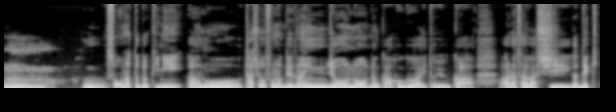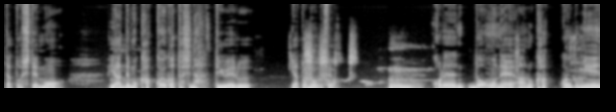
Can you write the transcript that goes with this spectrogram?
うん。うん、そうなった時に、あの、多少そのデザイン上のなんか不具合というか、荒探しができたとしても、いや、でもかっこよかったしなって言える、やと思うんですよ。そうそうそう。うん。これ、どうもね、あの、かっこよく見え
